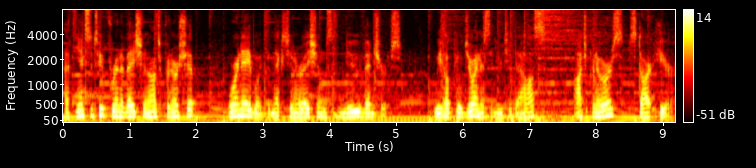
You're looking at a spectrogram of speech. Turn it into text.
At the Institute for Innovation and Entrepreneurship, we're enabling the next generation's new ventures. We hope you'll join us at UT Dallas. Entrepreneurs, start here.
